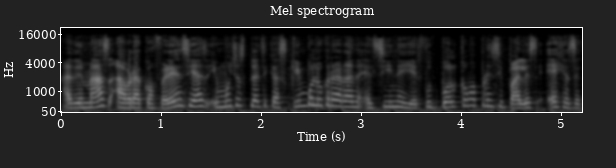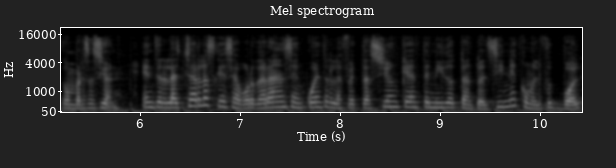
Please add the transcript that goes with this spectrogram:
Además, habrá conferencias y muchas pláticas que involucrarán el cine y el fútbol como principales ejes de conversación. Entre las charlas que se abordarán se encuentra la afectación que han tenido tanto el cine como el fútbol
